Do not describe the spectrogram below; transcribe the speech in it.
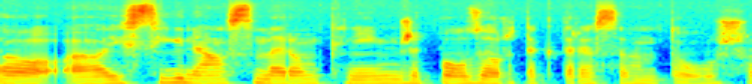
to aj signál smerom k ním, že pozor, tak teraz sa vám to už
